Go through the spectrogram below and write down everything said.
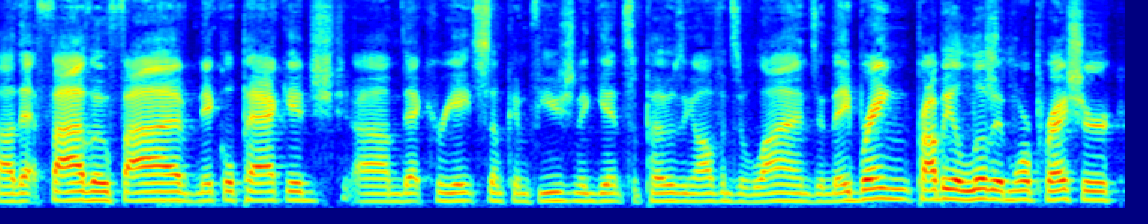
uh, that 505 nickel package um, that creates some confusion against opposing offensive lines, and they bring probably a little bit more pressure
